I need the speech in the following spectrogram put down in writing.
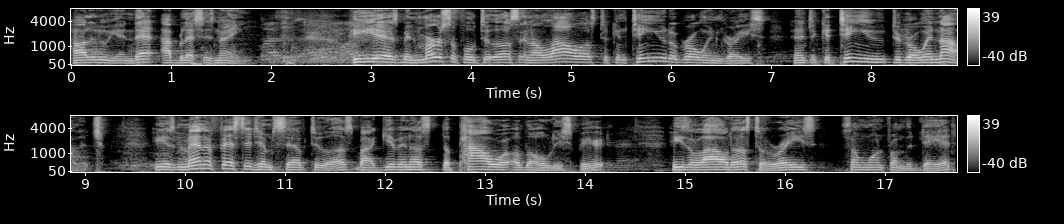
Hallelujah. And that I bless his name. He has been merciful to us and allow us to continue to grow in grace and to continue to grow in knowledge. He has manifested himself to us by giving us the power of the Holy Spirit. He's allowed us to raise someone from the dead.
